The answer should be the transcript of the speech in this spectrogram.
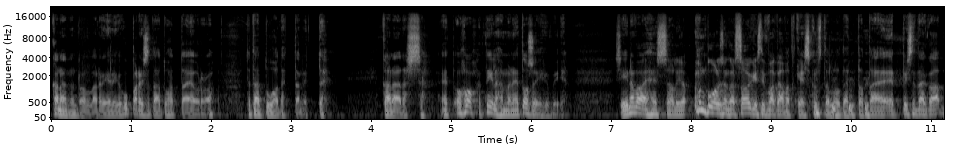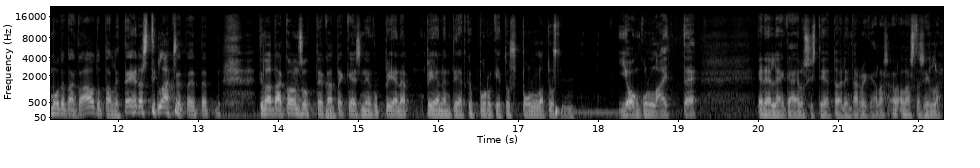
Kanadan dollaria, eli joku parisataa tuhatta euroa tätä tuotetta nyt Kanadassa. Että oho, niillähän menee tosi hyvin siinä vaiheessa oli jo puolison kanssa oikeasti vakavat keskustelut, että, tota, että pistetäänkö, muutetaanko autotalli tehdastilaksi, että, että tilataan konsultti, joka tekee sinne jonkun pienen, pienen tiedätkö, purkitus, pullotus, jonkun laitteen. Edelleenkään ei ollut siis tietoa elintarvikealasta silloin.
